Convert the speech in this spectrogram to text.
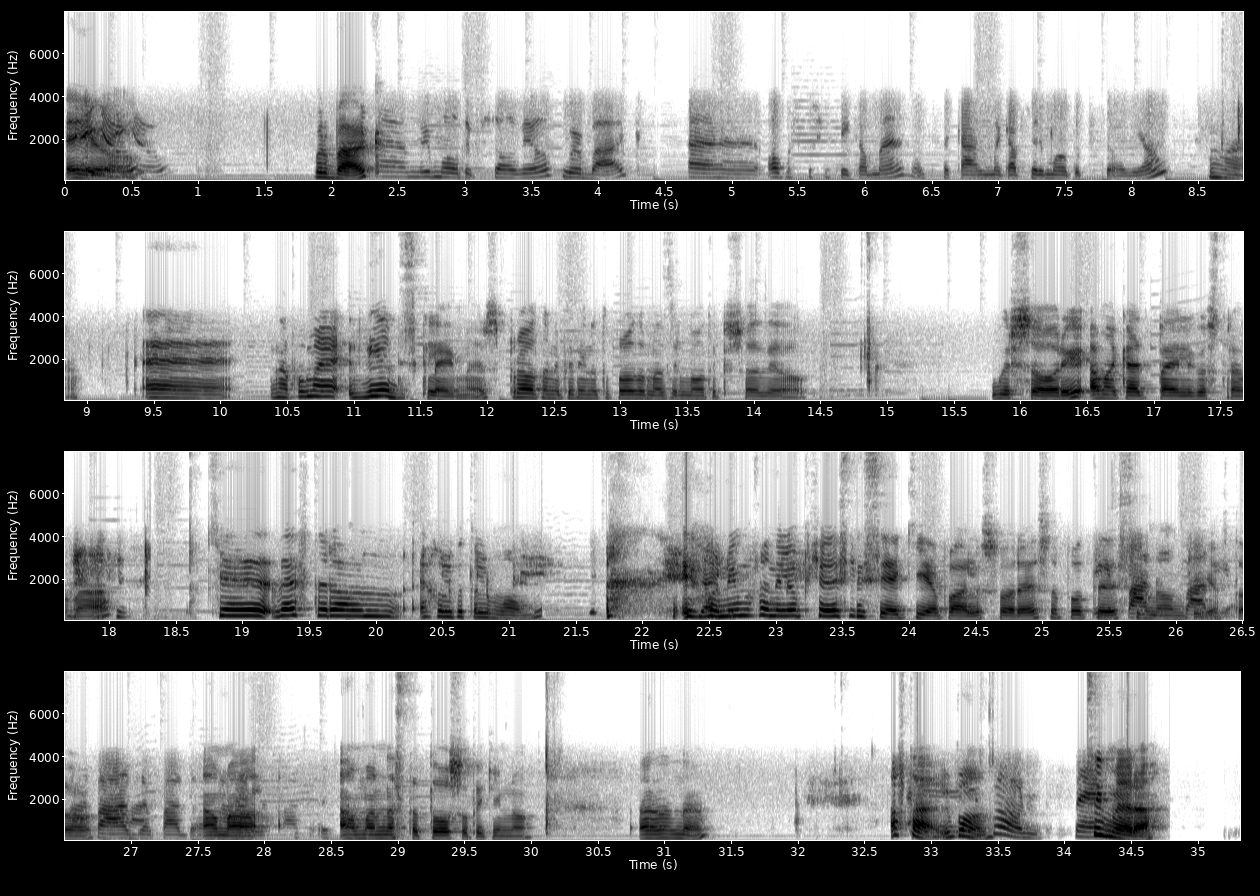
Hey, yo. We're back. Um, remote επεισόδιο. We're back. Ε, όπως υποσχεθήκαμε ότι θα κάνουμε κάποιο remote επεισόδιο. Ναι. Ε, να πούμε δύο disclaimers. Πρώτον, επειδή είναι το πρώτο μας remote επεισόδιο, we're sorry, άμα κάτι πάει λίγο στραβά. και δεύτερον, έχω λίγο το λαιμό μου. Η φωνή μου θα είναι λίγο πιο αισθησιακή από άλλες φορές, οπότε Ε, πάντα, συγγνώμη και πάντα, γι' αυτό. Πάντα, πάντα. Άμα, πάντα. άμα αναστατώσω το κοινό. Α, ναι. Αυτά, λοιπόν. Λοιπόν, θέλω- Σήμερα.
